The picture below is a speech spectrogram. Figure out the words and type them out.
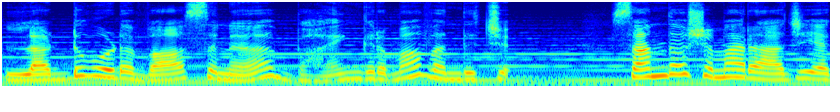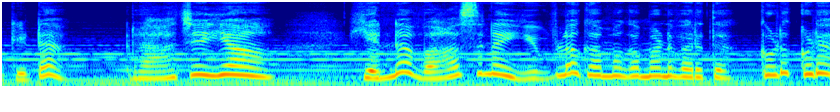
லட்டுவோட வாசனை பயங்கரமா வந்துச்சு. சந்தோஷமா ராஜையா கிட்ட ராஜையா என்ன வாசனை இவ்ளோ கமகமன்னு வருது? குடு குடு.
